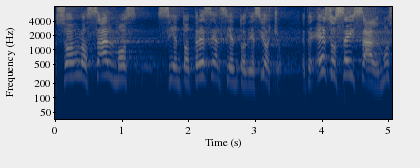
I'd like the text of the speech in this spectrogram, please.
son los salmos 113 al 118. esos seis salmos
